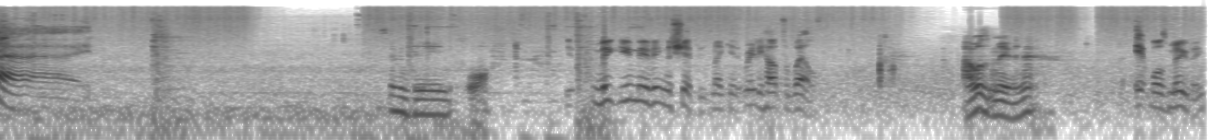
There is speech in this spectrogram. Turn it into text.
Hey, 17 waft. you, you moving the ship is making it really hard to weld. I wasn't moving it. It was moving.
